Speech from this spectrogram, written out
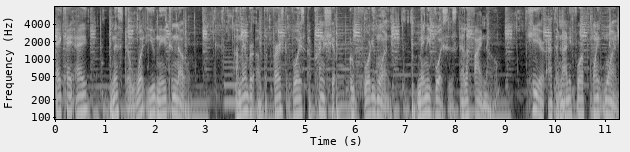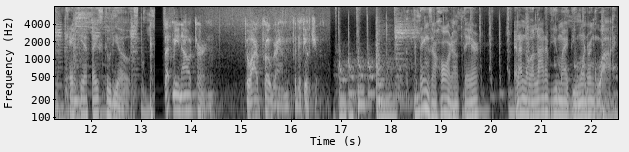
aka Mr. What You Need to Know, a member of the First Voice Apprenticeship Group 41, Many Voices El If I here at the 94.1 KPFA studios. Let me now turn to our program for the future. Things are hard out there, and I know a lot of you might be wondering why.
